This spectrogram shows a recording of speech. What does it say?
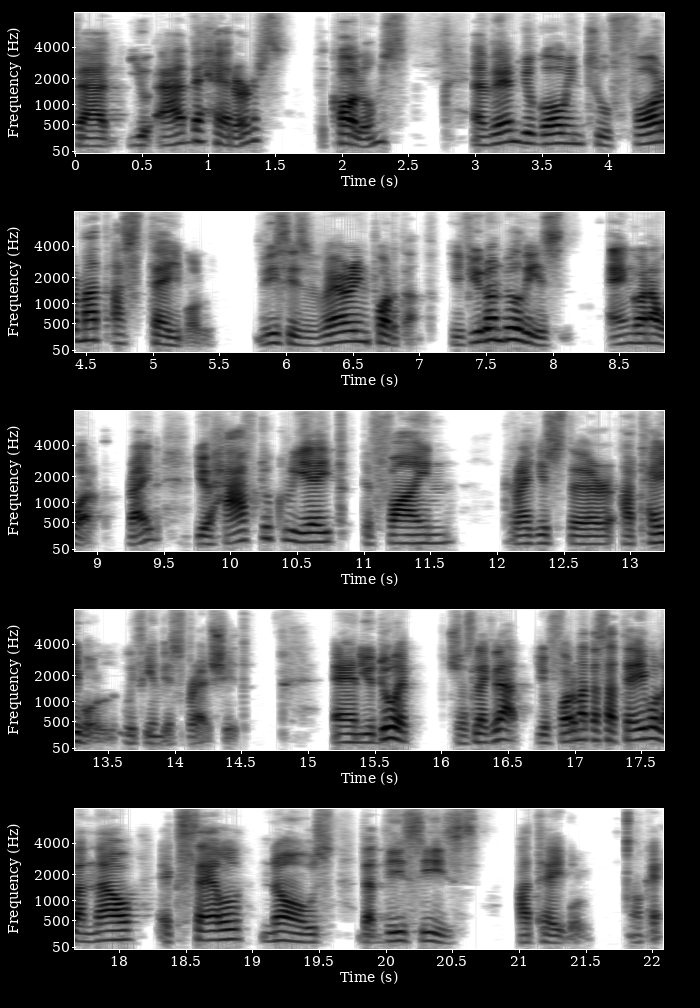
that you add the headers the columns, and then you go into format as table. This is very important. If you don't do this, ain't gonna work, right? You have to create, define, register a table within the spreadsheet. And you do it just like that. You format as a table, and now Excel knows that this is a table, okay?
